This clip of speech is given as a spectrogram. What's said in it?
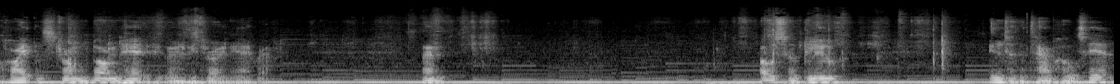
quite a strong bond here if you're going to be throwing the aircraft. And also glue into the tab holes here.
